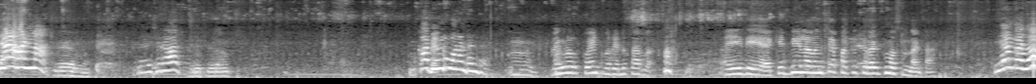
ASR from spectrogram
జై హనుమాన్ జై శ్రీరామ్. ఇంకా బెంగళూరు పోవాలంటే ఉమ్. బెంగళూరుకు పోయింది మరి రెండు సార్లు. ఇది కిడ్నీల నుంచే పక్కకి రక్తం వస్తుందంట. ఏం కాదు?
